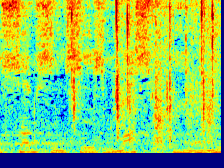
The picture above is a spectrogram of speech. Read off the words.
substances must be.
